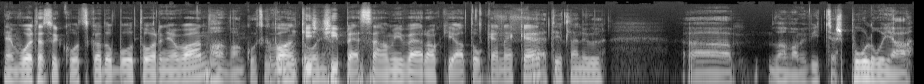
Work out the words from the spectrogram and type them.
nem volt ez, hogy kockadobó tornya van. Van, van kockadobó Van kis csipesze, amivel rakja a tokeneket. Feltétlenül. Uh, van valami vicces pólója,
